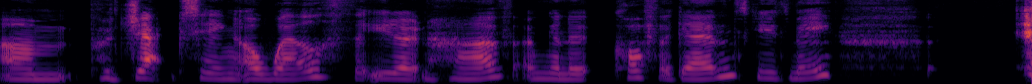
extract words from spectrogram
um, projecting a wealth that you don't have. I'm going to cough again, excuse me.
